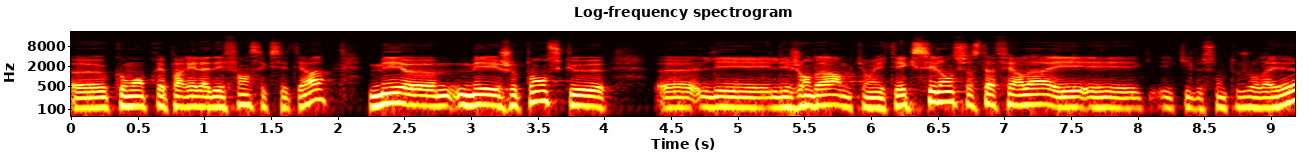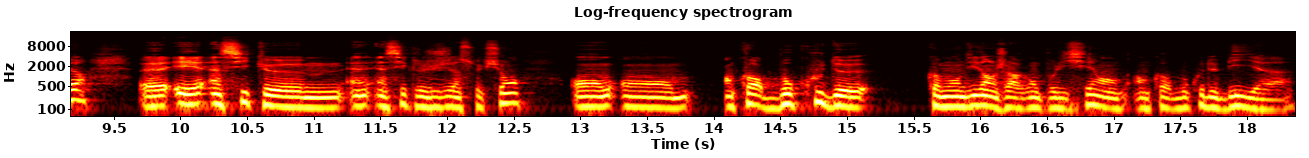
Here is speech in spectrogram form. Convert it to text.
euh, comment préparer la défense, etc. Mais, euh, mais je pense que les, gendarmes qui ont été excellents sur cette affaire-là et, et, qui le sont toujours d'ailleurs, et ainsi que, ainsi que le juge d'instruction ont, ont, encore beaucoup de, comme on dit dans le jargon policier, encore beaucoup de billes à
